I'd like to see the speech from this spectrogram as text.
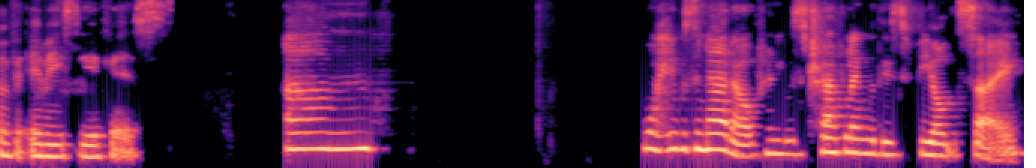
of ME/CFS? Um, well, he was an adult and he was traveling with his fiance,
